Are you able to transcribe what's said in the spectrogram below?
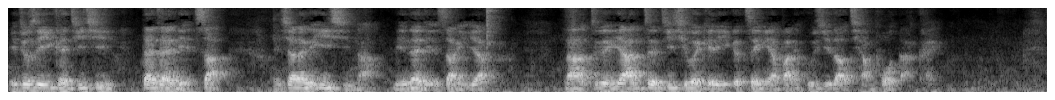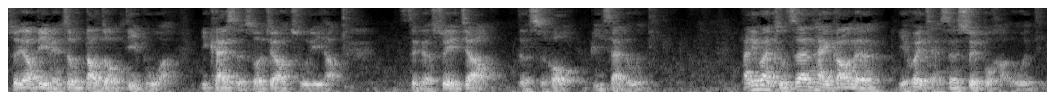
也就是一个机器戴在脸上，很像那个异形啊，粘在脸上一样。那这个压这个机器会给你一个正压，把你呼吸道强迫打开。所以要避免这么到这种地步啊，一开始的时候就要处理好这个睡觉的时候鼻塞的问题。那另外组织胺太高呢，也会产生睡不好的问题。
